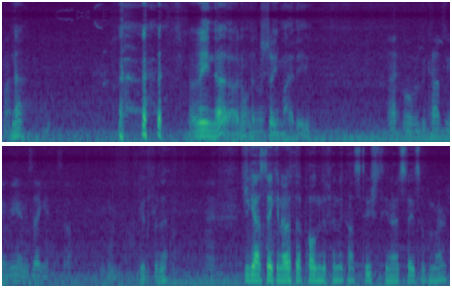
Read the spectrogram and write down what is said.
Come on. no. I mean, no, I don't have to show you my ID. All right, well, the cops are going to be here in a second, so Good for them. All right. Did you guys take an oath to uphold and defend the Constitution of the United States of America?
